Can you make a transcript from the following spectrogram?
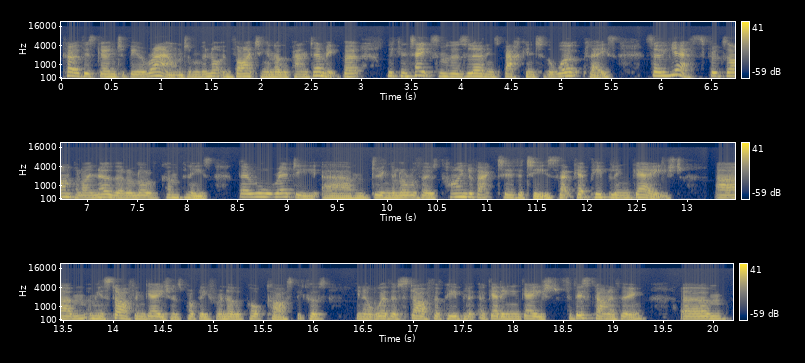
COVID is going to be around, and we're not inviting another pandemic, but we can take some of those learnings back into the workplace. So yes, for example, I know that a lot of companies they're already um, doing a lot of those kind of activities that get people engaged um, I mean, staff engagement is probably for another podcast because you know whether staff or people are getting engaged for this kind of thing um,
